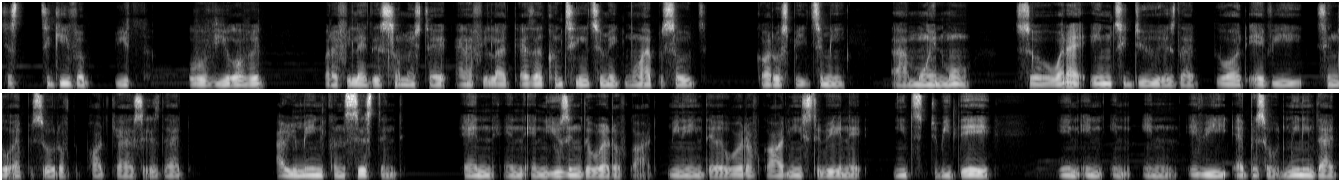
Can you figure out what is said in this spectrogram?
Just to give a brief overview of it, but I feel like there's so much to it, and I feel like as I continue to make more episodes, God will speak to me uh, more and more. So what I aim to do is that throughout every single episode of the podcast is that I remain consistent in in in using the word of God. Meaning the word of God needs to be in it needs to be there in in in in every episode. Meaning that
